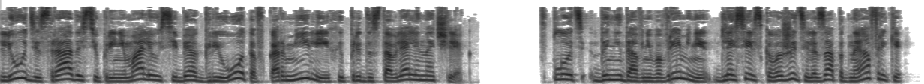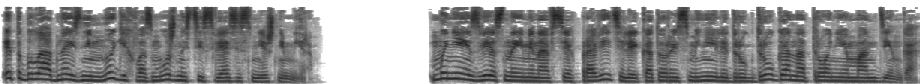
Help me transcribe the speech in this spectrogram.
Люди с радостью принимали у себя гриотов, кормили их и предоставляли ночлег. Вплоть до недавнего времени для сельского жителя Западной Африки это была одна из немногих возможностей связи с внешним миром. Мне известны имена всех правителей, которые сменили друг друга на троне Мандинга.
